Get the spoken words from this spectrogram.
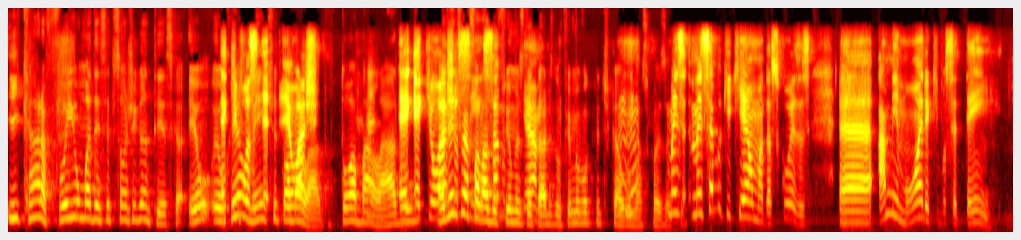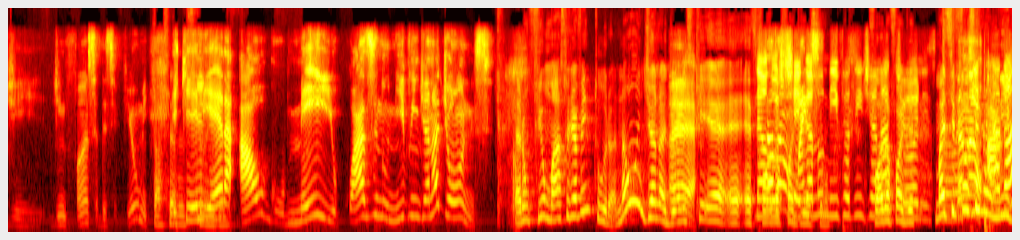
E, cara, foi uma decepção gigantesca. Eu, eu É que você- realmente tô eu acho- abalado. Tô abalado. É- é que eu Mas acho a gente vai assim, falar sabe do filme, o os que é? detalhes do filme, eu vou criticar Uhum, algumas coisas. Mas, aqui. mas sabe o que, é uma das coisas? É, a memória que você tem de, de infância desse filme Tá é sendo que ele era algo meio quase no nível Indiana Jones. Era um filmaço de aventura. Não Indiana Jones, É. que é, é, é Não, foda não, não, chega no nível do Indiana. Jones. Mas se fosse Não, a nível.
